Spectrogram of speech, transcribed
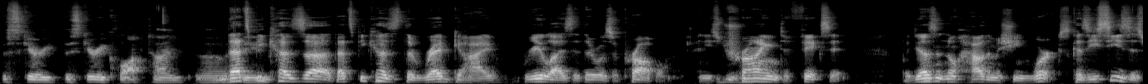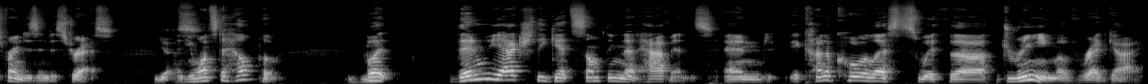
the scary, the scary clock time. Uh, that's theme. because uh, that's because the red guy realized that there was a problem and he's Mhm. trying to fix it, but he doesn't know how the machine works because he sees his friend is in distress yes, and he wants to help him. Mhm. But then we actually get something that happens, and it kind of coalesces with the dream of Red Guy.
